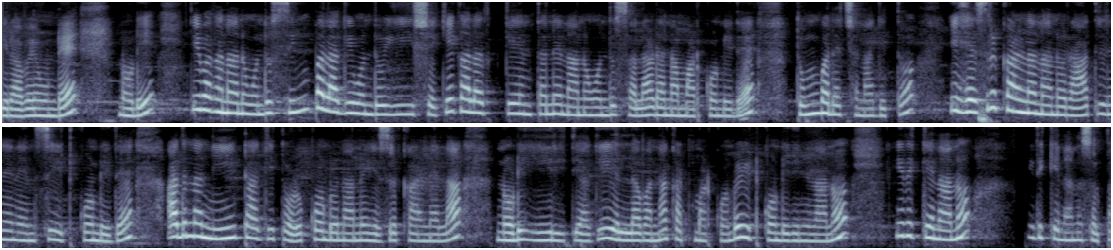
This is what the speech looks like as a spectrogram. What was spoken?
ಈ ರವೆ ಉಂಡೆ. ನೋಡಿ, ಇವಾಗ ನಾನು ಒಂದು ಸಿಂಪಲಾಗಿ ಒಂದು ಈ ಸೆಕೆಗಾಲಕ್ಕೆ ಅಂತಲೇ ನಾನು ಒಂದು ಸಲಾಡನ್ನು ಮಾಡಿಕೊಂಡಿದ್ದೆ. ತುಂಬಾ ಚೆನ್ನಾಗಿತ್ತು. ಈ ಹೆಸರು ಕಾಳನ್ನ ನಾನು ರಾತ್ರಿನೇ ನೆನೆಸಿ ಇಟ್ಕೊಂಡಿದ್ದೆ. ಅದನ್ನು ನೀಟಾಗಿ ತೊಳ್ಕೊಂಡು ನಾನು ಹೆಸರು ಕಾಳನ್ನೆಲ್ಲ ನೋಡಿ ಈ ರೀತಿಯಾಗಿ ಎಲ್ಲವನ್ನು ಕಟ್ ಮಾಡಿಕೊಂಡು ಇಟ್ಕೊಂಡಿದ್ದೀನಿ ನಾನು. ಇದಕ್ಕೆ ನಾನು ಇದಕ್ಕೆ ನಾನು ಸ್ವಲ್ಪ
